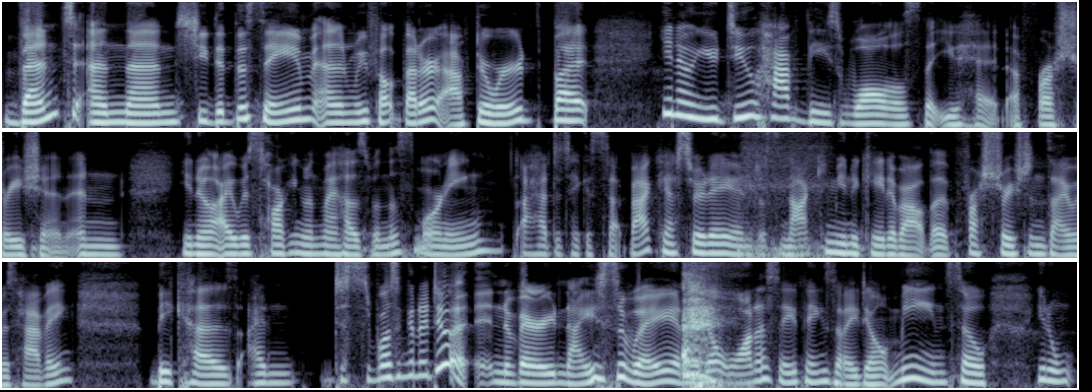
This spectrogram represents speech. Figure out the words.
vent. And then she did the same and we felt better afterwards. But you know, you do have these walls that you hit of frustration. And, you know, I was talking with my husband this morning. I had to take a step back yesterday and just not communicate about the frustrations I was having because I just wasn't going to do it in a very nice way. And I don't want to say things that I don't mean. So, you know,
